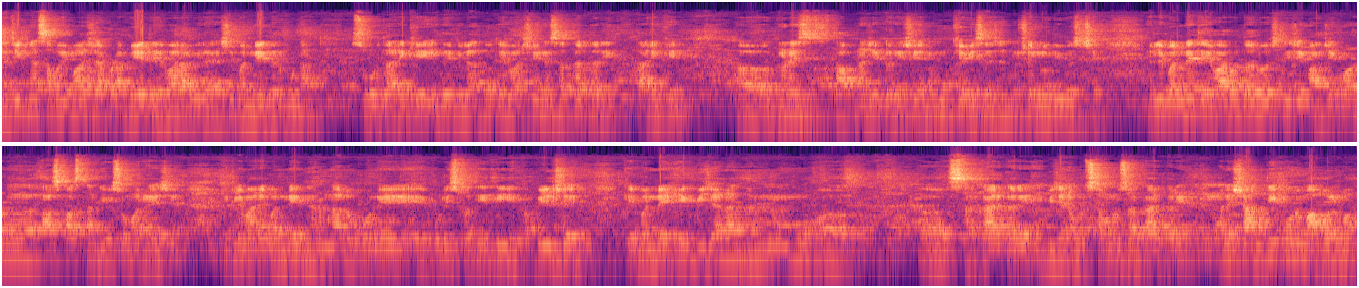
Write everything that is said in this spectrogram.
નજીકના સમયમાં જ આપણા બે તહેવાર આવી રહ્યા છે, બંને ધર્મોના. સોળ તારીખે ઈદે મિલાદનો તહેવાર છે અને સત્તર તારીખ ગણેશ સ્થાપના જે કરી છે, એનો મુખ્ય વિસર્જનનો છેલ્લો દિવસ છે. એટલે બંને તહેવારો દર વર્ષની જેમ આજે પણ આસપાસના દિવસોમાં રહે છે. એટલે મારે બંને ધર્મના લોકોને એ પોલીસ વતીથી અપીલ છે કે બંને એકબીજાના ધર્મનું સહકાર કરે, એકબીજાના ઉત્સવનો સહકાર કરે અને શાંતિપૂર્ણ માહોલમાં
